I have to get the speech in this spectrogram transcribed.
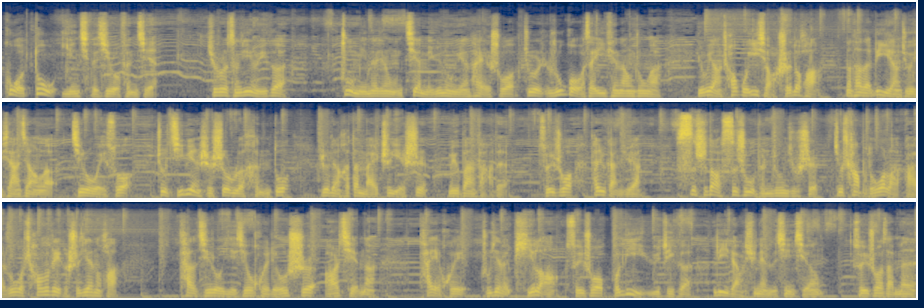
过度引起的肌肉分解。就是曾经有一个。著名的这种健美运动员，他也说，就是如果我在一天当中啊有氧超过一小时的话，那他的力量就会下降了，肌肉萎缩，就即便是摄入了很多热量和蛋白质，也是没有办法的。所以说，他就感觉啊，四十到四十五分钟就是就差不多了啊。如果超出这个时间的话，他的肌肉也就会流失，而且呢，他也会逐渐的疲劳，所以说不利于这个力量训练的进行。所以说，咱们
